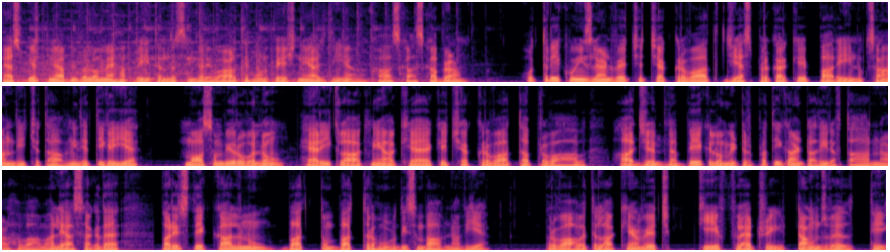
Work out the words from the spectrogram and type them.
ਐਸਪੀਐਸ ਪੰਜਾਬੀ ਵੱਲੋਂ ਮੈਂ ਹਰਪ੍ਰੀਤ ਅੰਦਰ ਸਿੰਘ ਗਰੇਵਾਲ ਤੇ ਹੁਣ ਪੇਸ਼ ਨੇ ਅੱਜ ਦੀਆਂ ਖਾਸ-ਖਾਸ ਖਬਰਾਂ। ਉੱਤਰੀ ਕੁਈਨਜ਼ਲੈਂਡ ਵਿੱਚ ਚੱਕਰਵਾਤ ਜੈਸਪਰ ਕਰਕੇ ਭਾਰੀ ਨੁਕਸਾਨ ਦੀ ਚੇਤਾਵਨੀ ਦਿੱਤੀ ਗਈ ਹੈ। ਮੌਸਮ ਬਿਊਰੋ ਵੱਲੋਂ ਹੈਰੀ ਕਲਾਰਕ ਨੇ ਆਖਿਆ ਹੈ ਕਿ ਚੱਕਰਵਾਤ ਦਾ ਪ੍ਰਭਾਵ ਅੱਜ 90 ਕਿਲੋਮੀਟਰ ਪ੍ਰਤੀ ਘੰਟਾ ਦੀ ਰਫ਼ਤਾਰ ਨਾਲ ਹਵਾਵਾਂ ਲਿਆ ਸਕਦਾ ਹੈ ਪਰ ਇਸ ਦੇ ਕੱਲ ਨੂੰ ਵੱਧ ਤੋਂ ਬਦਤਰ ਹੋਣ ਦੀ ਸੰਭਾਵਨਾ ਵੀ ਹੈ। ਪ੍ਰਭਾਵਿਤ ਇਲਾਕਿਆਂ ਵਿੱਚ ਕੇਪ ਫਲੈਟਰੀ, ਟਾਊਨਸਵਿਲ ਤੇ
